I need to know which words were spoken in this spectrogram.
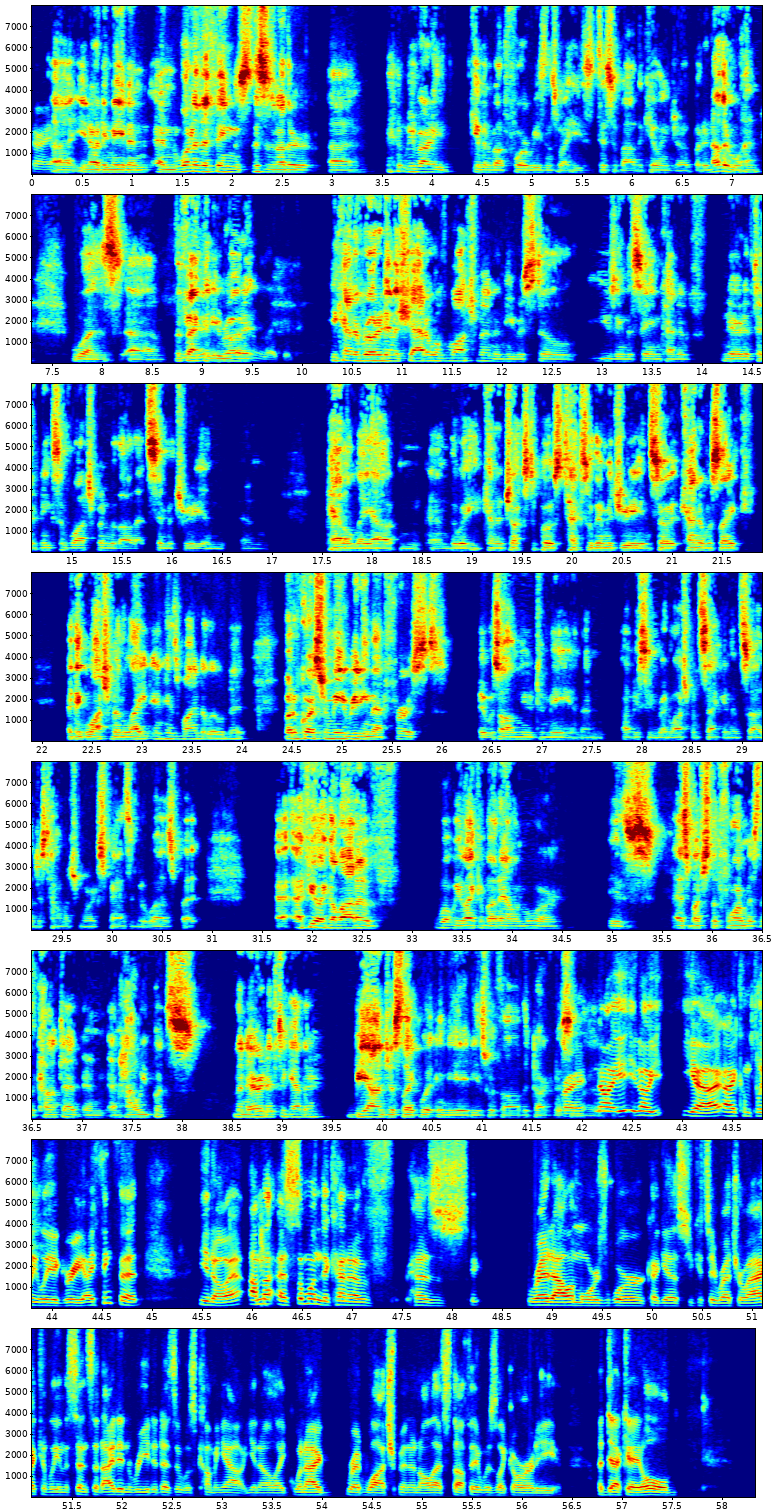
Right. Uh, you know what I mean? And and one of the things this is another uh, we've already given about four reasons why he's disavowed the Killing Joke, but another one was uh, the fact that he wrote it. Like it. He kind of wrote it in the shadow of Watchmen, and he was still using the same kind of narrative techniques of Watchmen with all that symmetry and and panel layout and and the way he kind of juxtaposed text with imagery, and so it kind of was like I think Watchmen light in his mind a little bit. But of course, for me, reading that first, it was all new to me, and then obviously read Watchmen second and saw just how much more expansive it was. But I feel like a lot of what we like about Alan Moore is as much the form as the content and, and how he puts the narrative together beyond just like what in the 80s with all the darkness right. and the, No, you know, yeah, I, I completely agree. I think that, you know, I'm not as someone that kind of has read Alan Moore's work. I guess you could say retroactively in the sense that I didn't read it as it was coming out. You know, like when I read Watchmen and all that stuff, it was like already a decade old.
